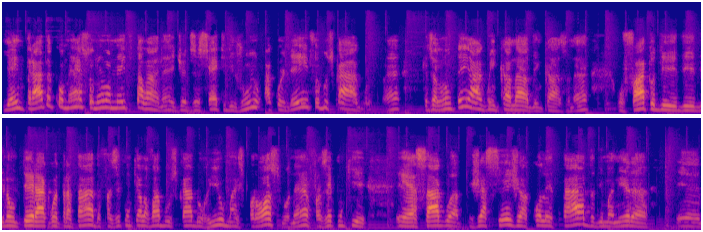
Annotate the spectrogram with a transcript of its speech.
E a entrada começa, normalmente está lá, né? Dia 17 de junho, acordei e fui buscar água, né? Quer dizer, ela não tem água encanada em casa, né? O fato de, de, de, não ter água tratada, fazer com que ela vá buscar do rio mais próximo, né? Fazer com que eh, essa água já seja coletada de maneira, é,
